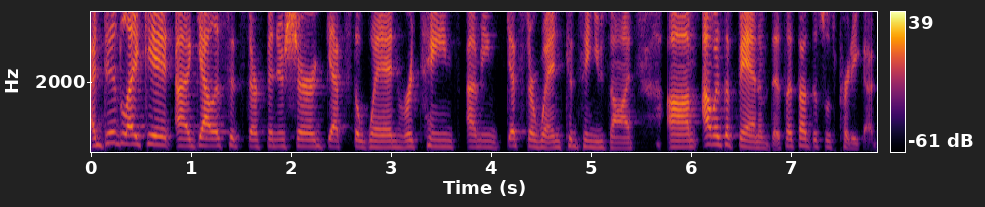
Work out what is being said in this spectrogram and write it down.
I did like it. Uh, Gallus hits their finisher, gets the win, retains, I mean, gets their win, continues on. Um, I was a fan of this. I thought this was pretty good.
